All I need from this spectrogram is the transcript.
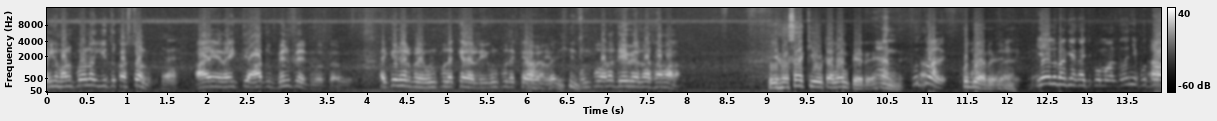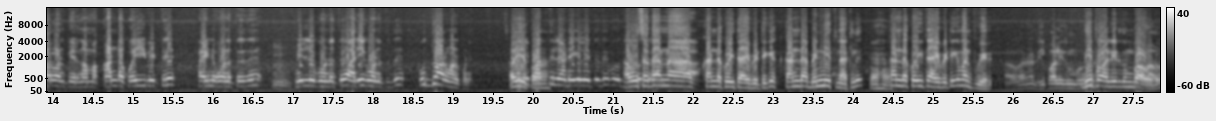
ಐದು ಮನ್ಪರಲ್ಲ ಈತು ಕಷ್ಟ ಉಂಟು. ರೈತಿ ರೈತ ಆತು ಬೆನಿಫಿಟ್ ಗೊತ್ತಾರೆ ಐಕೆ ನೆರಪಣೆ ಉಂಪು ದಕ್ಕೆರಲ್ಲಿ ಉಂಪು ದಕ್ಕೆರಲ್ಲಿ ಉಂಪು ಅಲ್ಲ ದೇವಿಯಲ್ಲ ಸಮಾನ. ಈ ಹೊಸ ಕಿ ಊಟ ನೋನ್ ಪೇರು. ಅಂದು. ಬುಧವಾರ. ಬುಧವಾರ. ಏಳು ಬಗೆಯ ಗಜಿಪು ಮಾಡ್ತದೆ ನೀ ಬುಧವಾರ ಅನ್ಪೇರು ನಮ್ಮ ಕಂಡ ಕೊಯ್ ಬಿಟ್ಟು ಐನು ಕೊಣತದು ಮಿಲ್ಲು ಕೊಂಡತು ಅರಿ ಕೊಣತದು ಬುಧವಾರ ಮಾಡ್ಕೊಣೆ ಅವು ಸಾಧಾರಣ ಕಂಡ ಕೊಯ್ತಾಯಿ ಬಿಟ್ಟಿಗೆ ಕಂಡ ಬೆನ್ನಿತ್ ನಾಕ್ಲು ಕಂಡ ಕೊಯ್ತಾಯಿ ಬಿಟ್ಟಿಗೆ ಮನ್ಪುವೇರು ದೀಪಾವಳಿ ದೀಪಾವಳಿ ತುಂಬಾ ಅವರು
